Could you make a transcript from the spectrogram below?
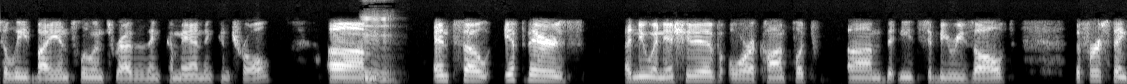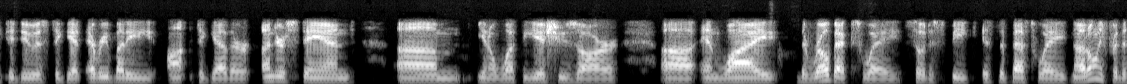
to lead by influence rather than command and control. Um, mm. And so, if there's a new initiative or a conflict um, that needs to be resolved, the first thing to do is to get everybody on, together, understand, um, you know, what the issues are, uh, and why the Robeks way, so to speak, is the best way, not only for the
